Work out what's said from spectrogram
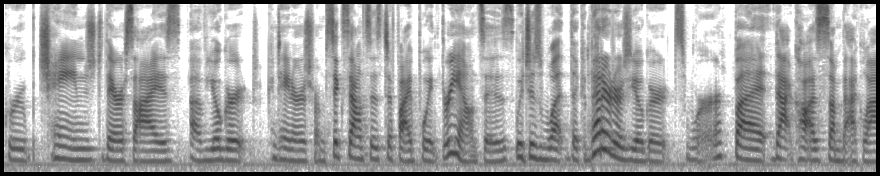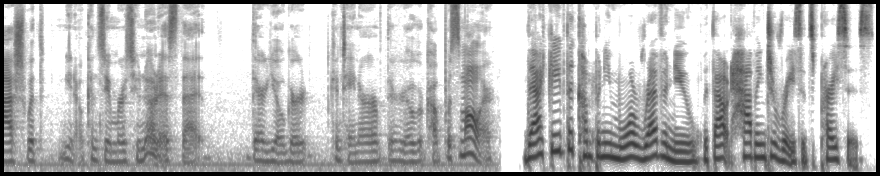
Group changed their size of yogurt containers from six ounces to 5.3 ounces, which is what the competitors' yogurts were. But that caused some backlash with you know consumers who noticed that their yogurt container, their yogurt cup was smaller. That gave the company more revenue without having to raise its prices.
